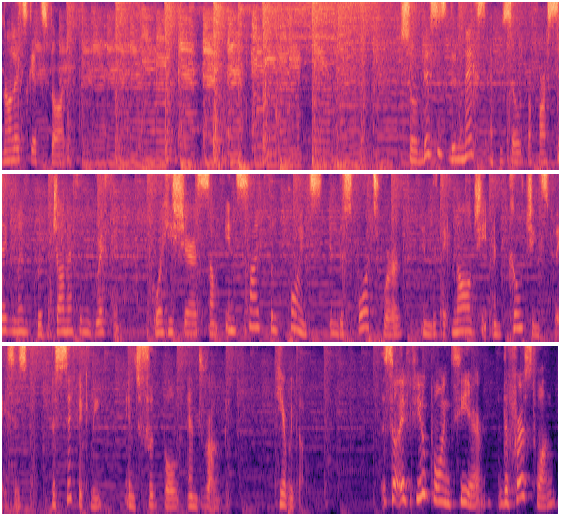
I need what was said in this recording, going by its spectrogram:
Now let's get started. So, this is the next episode of our segment with Jonathan Griffin, where he shares some insightful points in the sports world, in the technology and coaching spaces, specifically in football and rugby. Here we go. So, a few points here. The first one,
